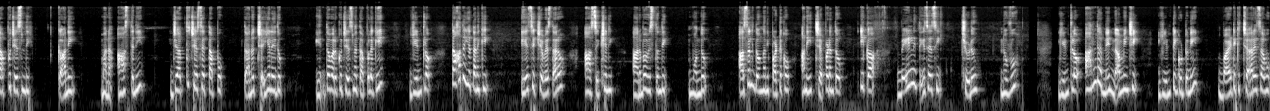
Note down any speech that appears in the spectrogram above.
తప్పు చేసింది. కానీ మన ఆస్తిని జప్తు చేసే తప్పు తను చెయ్యలేదు. ఇంతవరకు చేసిన తప్పులకి ఇంట్లో తహతయ్య తనకి ఏ శిక్ష వేస్తారో ఆ శిక్షని అనుభవిస్తుంది. ముందు అసలు దొంగని పట్టుకో అని చెప్పడంతో ఇక బెయిల్ని తీసేసి చూడు నువ్వు ఇంట్లో అందరినీ నమ్మించి ఇంటి గుట్టుని బయటికి చారేశావు.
